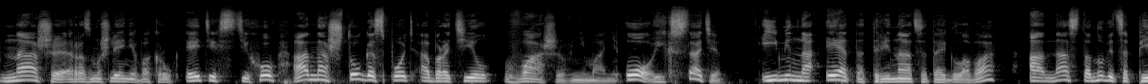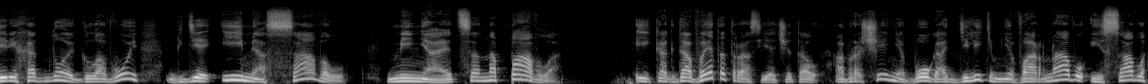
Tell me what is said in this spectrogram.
наше размышление вокруг этих стихов, а на что Господь обратил ваше внимание. О, и кстати, именно эта 13 глава она становится переходной главой, где имя Савл меняется на Павла. И когда в этот раз я читал обращение Бога «Отделите мне Варнаву и Савла»,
